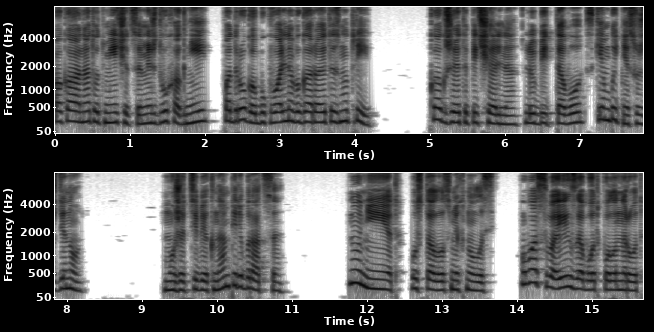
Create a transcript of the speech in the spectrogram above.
Пока она тут мечется между двух огней, подруга буквально выгорает изнутри. Как же это печально любить того, с кем быть не суждено. Может, тебе к нам перебраться? Ну нет, устало усмехнулась. У вас своих забот полон рот.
